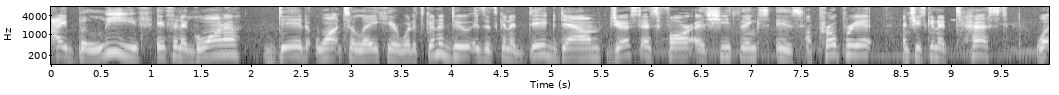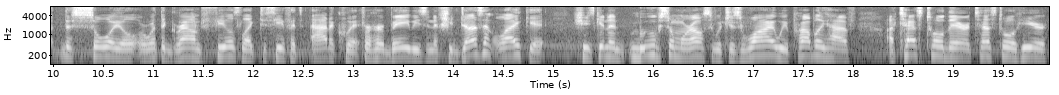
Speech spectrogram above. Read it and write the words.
I believe if an iguana did want to lay here, what it's gonna do is it's gonna dig down just as far as she thinks is appropriate and she's gonna test what the soil or what the ground feels like to see if it's adequate for her babies. And if she doesn't like it, she's gonna move somewhere else, which is why we probably have a test hole there, a test hole here,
